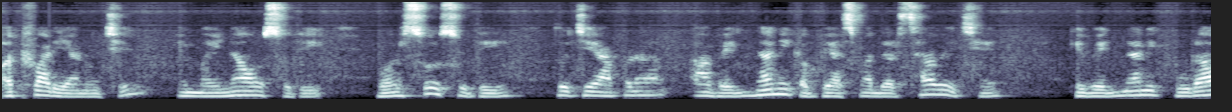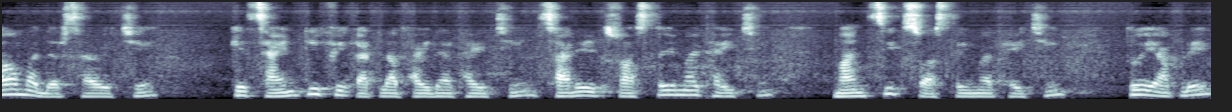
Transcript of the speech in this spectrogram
અઠવાડિયાનું છે, એ મહિનાઓ સુધી, વર્ષો સુધી તો જે આપણા આ વૈજ્ઞાનિક અભ્યાસમાં દર્શાવે છે કે વૈજ્ઞાનિક પુરાવામાં દર્શાવે છે કે સાયન્ટિફિક આટલા ફાયદા થાય છે, શારીરિક સ્વાસ્થ્યમાં થાય છે, માનસિક સ્વાસ્થ્યમાં થાય છે, તો એ આપણે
